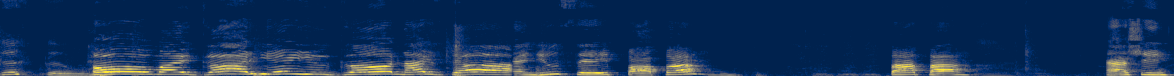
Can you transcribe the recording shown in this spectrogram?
Cuckoo. Oh my God, here you go. Nice job. Can you say papa? Papa. Ashy.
